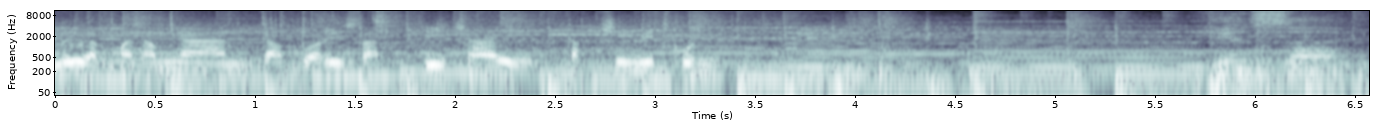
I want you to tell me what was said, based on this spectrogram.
เลือกมาทำงานกับบริษัทที่ใช่กับชีวิตคุณ Yes, I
